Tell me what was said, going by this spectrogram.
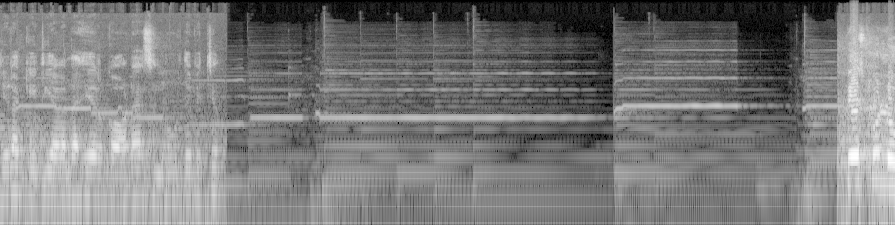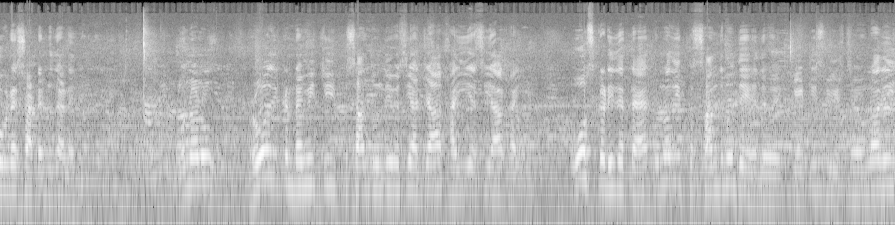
ਜਿਹੜਾ ਕੇਟੀ ਵਾਲਿਆਂ ਦਾ ਇਹ ਰਿਕਾਰਡ ਹੈ ਸੰਗਰੂਰ ਦੇ ਵਿੱਚ। ਟੇਸਟਫੁਲ ਲੋਕ ਨੇ ਸਾਡੇ ਲੁਧਿਆਣੇ ਦੇ। ਉਹਨਾਂ ਨੂੰ ਰੋਜ਼ ਇੱਕ ਨਵੀਂ ਚੀਜ਼ ਪਸੰਦ ਹੁੰਦੀ ਵੀ ਅਸੀਂ ਅੱਜ ਆਹ ਖਾਈਏ ਅਸੀਂ ਆਹ ਖਾਈਏ। ਉਸ ਕੜੀ ਦੇ ਤਹਿਤ ਉਹਨਾਂ ਦੀ ਪਸੰਦ ਨੂੰ ਦੇਖਦੇ ਹੋਏ ਕੇਟੀ ਸਵੀਟਸ ਨੇ ਉਹਨਾਂ ਦੀ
